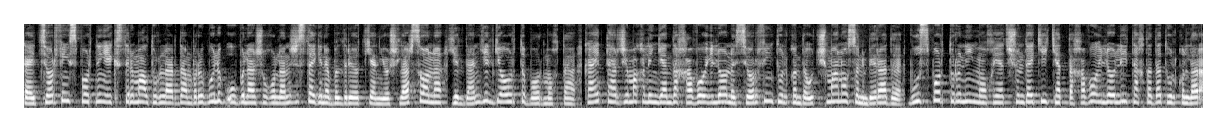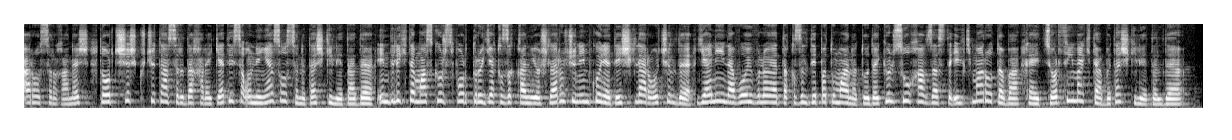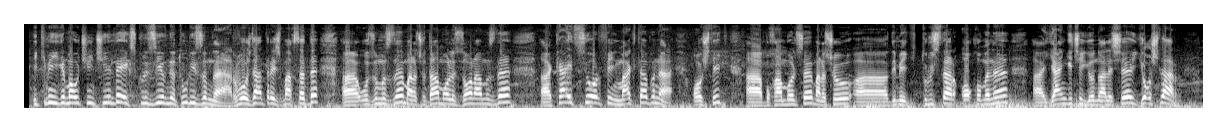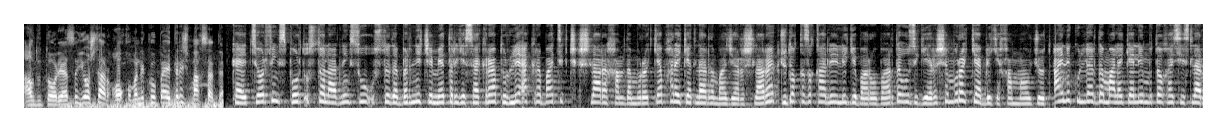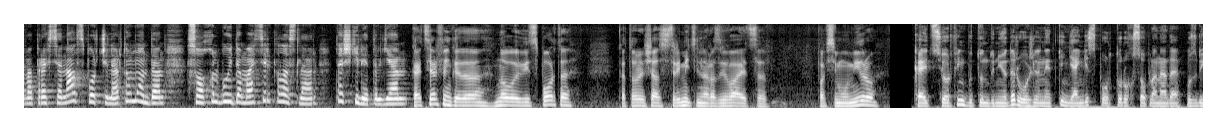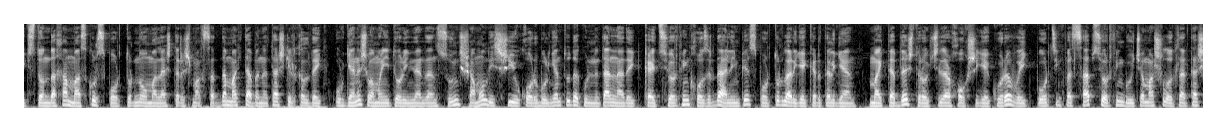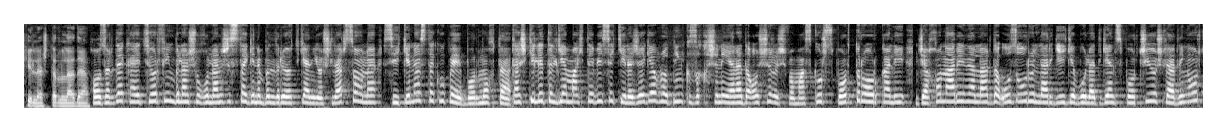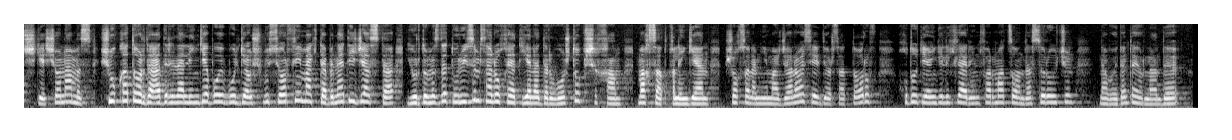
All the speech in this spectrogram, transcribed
Kitesurfing sportning ekstremal turlaridan biri bo'lib, u bilan shug'ullanish istagini bildirayotgan yoshlar soni yildan yilga ortib bormoqda. Kite tarjima qilinganda havo iloni surfing to'lqinda uchish ma'nosini beradi. Bu sport turining mohiyati shundaki, katta havo ilonli taxtada to'lqinlar aro sirg'anish, tortishish kuchi ta'sirida harakat esa uning asosini tashkil etadi. Endilikda mazkur sport turiga qiziqqan yoshlar uchun imkoniyat eshiklari ochildi. Ya'ni Navoiy viloyati Qiziltepa tumani To'dakul suv havzasida ilk marotaba kitesurfing maktabi tashkil etildi. 2023 yilda eksklyuzivniy turizmni rivojlantirish maqsadida a, o'zimizni mana shu dam olish zonamizda a, kite surfing maktabini ochdik. A, bu ham bo'lsa mana shu demak turistlar oqimini yangicha yo'nalishi yoshlar auditoriyasi yoshlar oqimini ko'paytirish maqsadida Kitesurfing sport ustalarining suv ustida bir necha metrga sakrab turli akrobatik chiqishlari hamda murakkab harakatlarni bajarishlari juda qiziqarliligi barobarida o'ziga yarasha murakkabligi ham mavjud. Ayni kunlarda malakali mutaxassislar va professional sportchilar tomonidan sohil bo'yida master-klasslar tashkil etilgan. Кайтсерфинг – это новый вид спорта, который сейчас стремительно развивается по всему миру. Kitesurfing butun dunyoda rivojlanayotgan yangi sport turi hisoblanadi. O'zbekistonda ham mazkur sport turini ommalashtirish maqsadida maktabini tashkil qildik. O'rganish va monitoringlardan so'ng shamol esishi yuqori bo'lgan Tudakulni tanladik. Kitesurfing hozirda olimpiya sport turlariga kiritilgan. Maktabda ishtirokchilar xohishiga ko'ra wakeboarding va subsurfing bo'yicha mashg'ulotlar tashkillashtiriladi. Hozirda kitesurfing bilan shug'ullanish istagini bildirayotgan yoshlar soni sekin-asta ko'payib bormoqda. Tashkil etilgan maktab esa kelajak avlodning qiziqishini yanada oshirish va mazkur sport turi orqali jahon arenalarda o'z o'rinlariga ega bo'ladigan sportchi yoshlarning ortishiga ishonamiz. Shu qatorda adrenalinga boy bo'lgan ushbu surfing maktabi natijasida yurtimizda turizm salohiyati yanada rivoj topishi ham maqsad qilingan. Shohsanam Nemarjanova, Sevdiyor Sattorov, Hudud yangiliklari informatsion dasturi uchun Navoiydan tayyorlandi.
